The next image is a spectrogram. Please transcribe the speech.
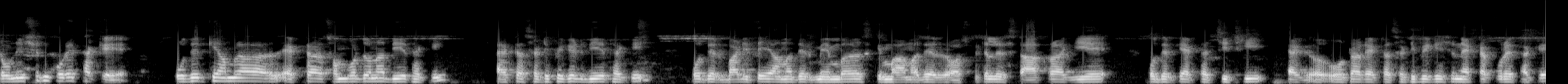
ডোনেশন করে থাকে ওদেরকে আমরা একটা সম্বর্ধনা দিয়ে থাকি একটা সার্টিফিকেট দিয়ে থাকি। ওদের বাড়িতে আমাদের মেম্বার্স কিংবা আমাদের হসপিটালের স্টাফরা গিয়ে ওদেরকে একটা চিঠি ওটার একটা সার্টিফিকেশন একটা করে থাকে।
